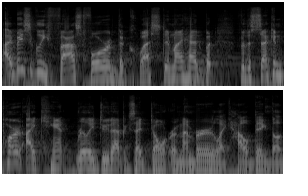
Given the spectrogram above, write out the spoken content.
I basically fast forward the quest in my head. But for the second part, I can't really do that because I don't remember like how big the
